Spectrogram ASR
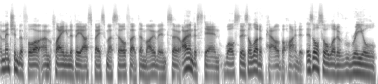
I mentioned before, I'm playing in the VR space myself at the moment. So I understand, whilst there's a lot of power behind it, there's also a lot of real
